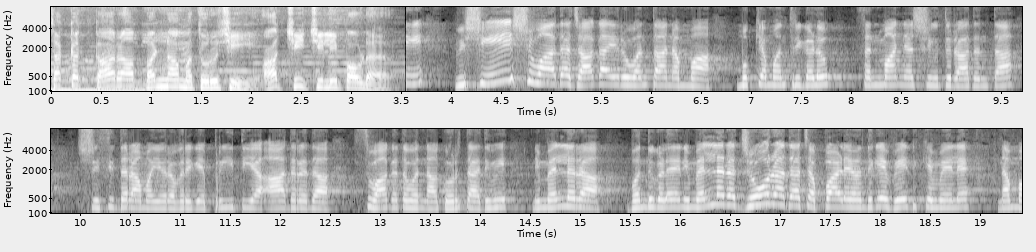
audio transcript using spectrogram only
ಸಖತ್ ಖಾರ, ಬಣ್ಣ ಮತ್ತು ರುಚಿ, ಆಚಿ ಚಿಲ್ಲಿ ಪೌಡರ್. ವಿಶೇಷವಾದ ಜಾಗ ಇರುವಂತ ನಮ್ಮ ಮುಖ್ಯಮಂತ್ರಿಗಳು, ಸನ್ಮಾನ್ಯ ಶ್ರೀಯುತರಾದಂತ ಶ್ರೀ ಸಿದ್ದರಾಮಯ್ಯರವರಿಗೆ ಪ್ರೀತಿಯ, ಆದರದ ಸ್ವಾಗತವನ್ನ ಕೋರ್ತಾ ಇದ್ದೀವಿ ನಿಮ್ಮೆಲ್ಲರ ಬಂಧುಗಳೇ, ನಿಮ್ಮೆಲ್ಲರ ಜೋರಾದ ಚಪ್ಪಾಳೆಯೊಂದಿಗೆ ವೇದಿಕೆ ಮೇಲೆ ನಮ್ಮ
